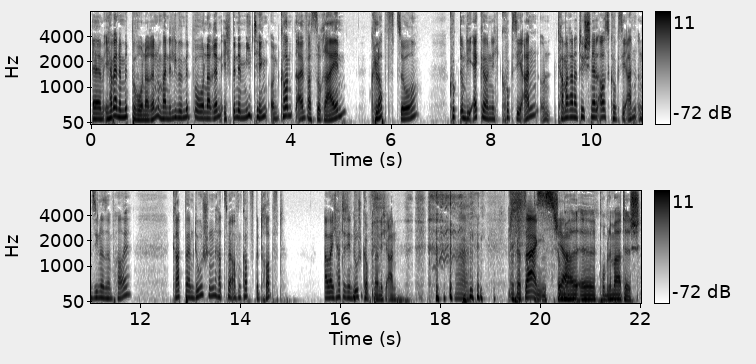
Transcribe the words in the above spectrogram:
ähm, ich habe ja eine Mitbewohnerin und meine liebe Mitbewohnerin, ich bin im Meeting und kommt einfach so rein, klopft so, guckt um die Ecke und ich guck sie an und Kamera natürlich schnell aus, guck sie an und sie nur so, Paul, gerade beim Duschen hat's mir auf den Kopf getropft, aber ich hatte den Duschkopf noch nicht an. Ah. Ich wollte gerade sagen. Das ist schon Ja. mal äh, problematisch.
